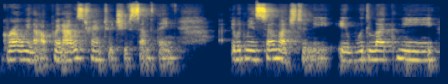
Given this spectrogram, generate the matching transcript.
growing up, when I was trying to achieve something, it would mean so much to me. It would let me,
